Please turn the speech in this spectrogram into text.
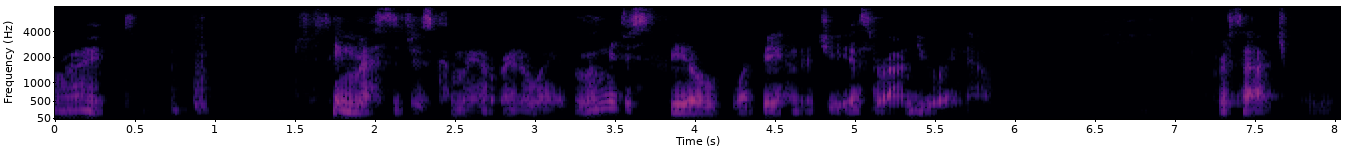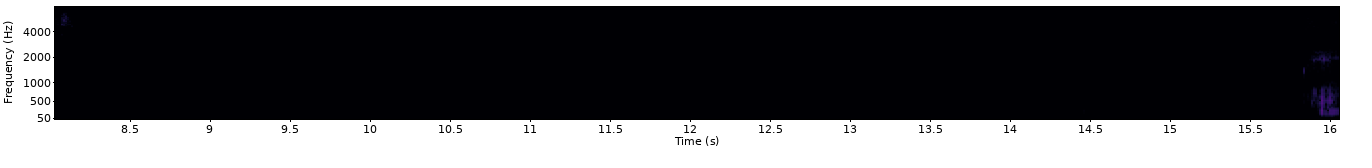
Alright. Interesting messages coming out right away, but let me just feel what the energy is around you right now. For Sag, please. Okay.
